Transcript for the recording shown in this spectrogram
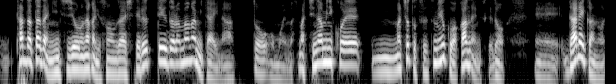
ー、ただただ日常の中に存在してるっていうドラマが見たいなと思います。まあ、ちなみにこれ、まあ、ちょっと説明よくわかんないんですけど、えー、誰かの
